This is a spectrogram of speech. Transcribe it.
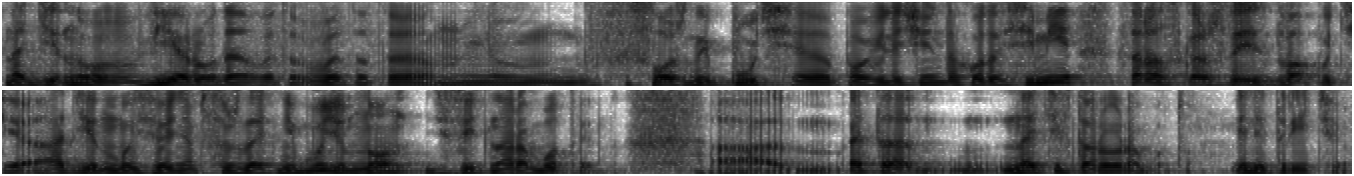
ну, веру да, в, это, в этот э, в сложный путь э, по увеличению доходов семьи. Сразу скажу, что есть два пути. Один мы сегодня обсуждать не будем, но он действительно работает. А, это найти вторую работу или третью.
